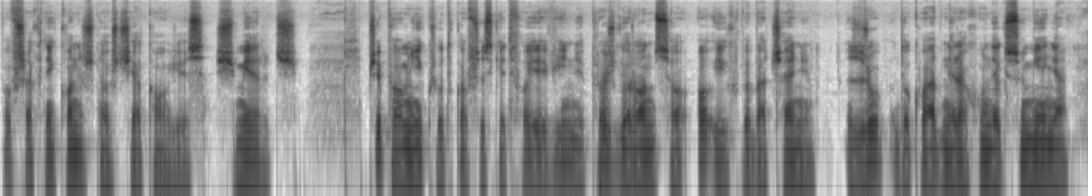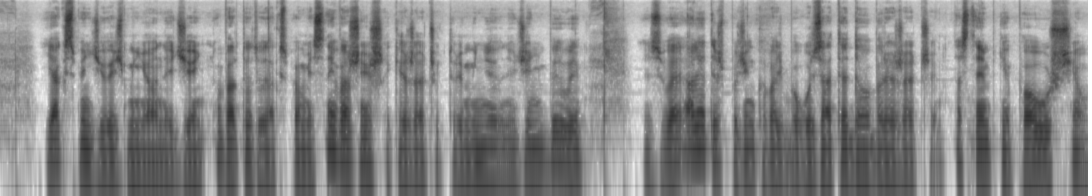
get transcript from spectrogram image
powszechnej konieczności, jaką jest śmierć. Przypomnij krótko wszystkie Twoje winy, proś gorąco o ich wybaczenie. Zrób dokładny rachunek sumienia, jak spędziłeś miniony dzień. No warto tu tak wspomnieć najważniejsze takie rzeczy, które miniony dzień były złe, ale też podziękować Bogu za te dobre rzeczy. Następnie połóż się,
